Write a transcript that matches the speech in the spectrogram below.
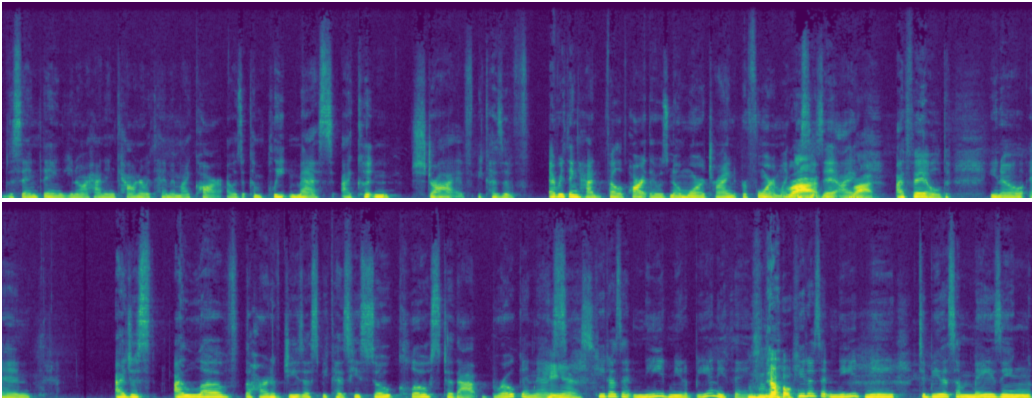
the same thing, you know, I had an encounter with him in my car. I was a complete mess. I couldn't strive because of everything had fell apart. There was no more trying to perform. Like Right, this is it. I right. I failed, you know, and I just I love the heart of Jesus because he's so close to that brokenness. He is. He doesn't need me to be anything. No. He doesn't need me to be this amazing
